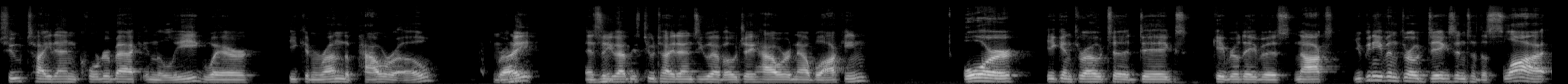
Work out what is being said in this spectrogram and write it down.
two tight end quarterback in the league where he can run the power O, mhm. right? And so Mhm. you have these two tight ends. You have OJ Howard now blocking, or he can throw to Diggs, Gabriel Davis, Knox. You can even throw Diggs into the slot,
